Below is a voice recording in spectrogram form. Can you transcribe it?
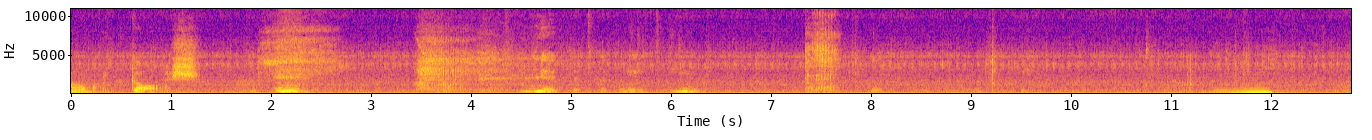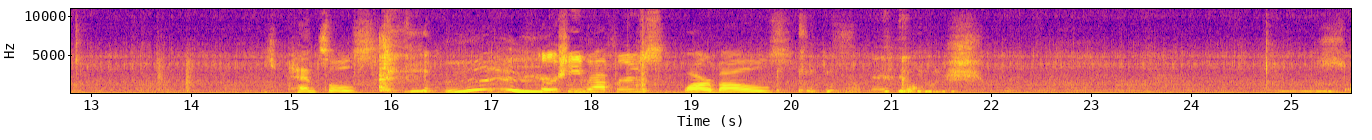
Oh my gosh. Mm. There's pencils. Hershey wrappers. Water balls. Oh gosh. So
